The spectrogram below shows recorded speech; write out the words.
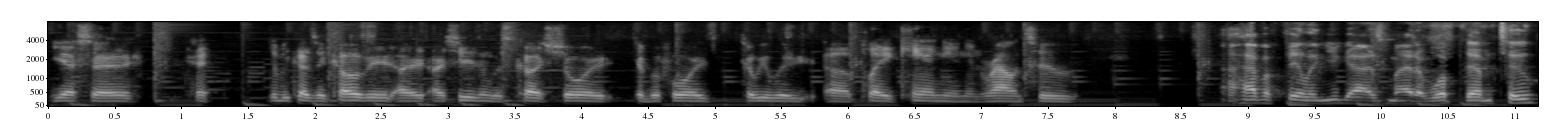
Yes, sir. Because of COVID, our, our season was cut short to before till we would uh, play Canyon in round two. I have a feeling you guys might have whooped them too.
